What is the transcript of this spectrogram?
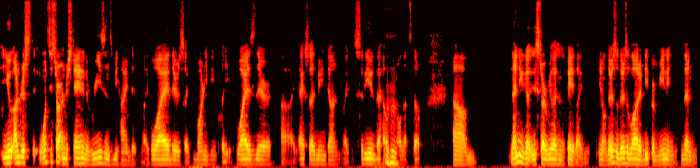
you understand once you start understanding the reasons behind it, like why there's like Bani being played, why is there uh, exercise being done, like City of the health and Mhm. all that stuff. Um, then you got you start realizing, okay, like you know, there's a, there's a lot of deeper meaning than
